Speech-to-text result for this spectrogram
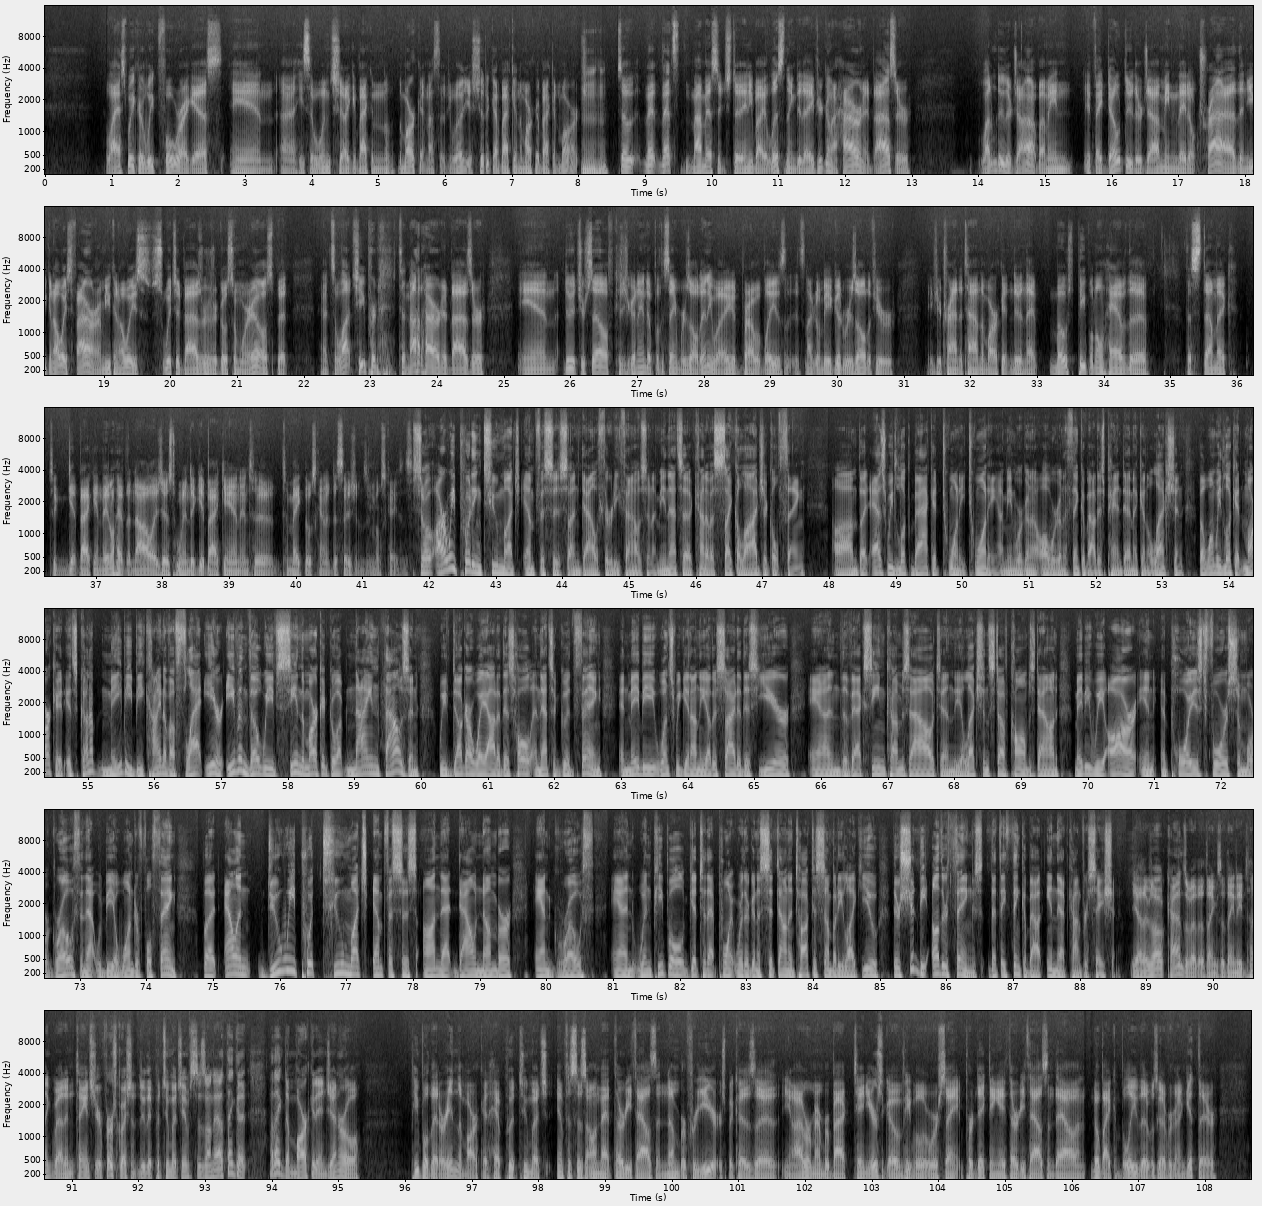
last week or the week before, I guess, and uh, he said, "When should I get back in the market?" And I said, "Well, you should have got back in the market back in March." Mm-hmm. So that that's my message to anybody listening today. If you're going to hire an advisor, let them do their job. I mean, if they don't do their job, meaning they don't try, then you can always fire them. You can always switch advisors or go somewhere else, but it's a lot cheaper to not hire an advisor and do it yourself because you're going to end up with the same result anyway. It probably is. It's not going to be a good result if you're if you're trying to time the market and doing that. Most people don't have the the stomach to get back in. They don't have the knowledge as to when to get back in and to to make those kind of decisions in most cases. So, are we putting too much emphasis on Dow 30,000? I mean, that's a kind of a psychological thing. Um, but as we look back at 2020, I mean, we're gonna all we're gonna think about is pandemic and election. But when we look at market, it's gonna maybe be kind of a flat year, even though we've seen the market go up 9,000. We've dug our way out of this hole, and that's a good thing. And maybe once we get on the other side of this year and the vaccine comes out and the election stuff calms down, maybe we are in, in poised for some more growth, and that would be a wonderful thing. But Alan, do we put too much emphasis on that Dow number and growth? And when people get to that point where they're going to sit down and talk to somebody like you, there should be other things that they think about in that conversation. Yeah, there's all kinds of other things that they need to think about. And to answer your first question, do they put too much emphasis on that? I think that I think the market in general people that are in the market have put too much emphasis on that 30,000 number for years because uh, you know I remember back 10 years ago when people were saying predicting a 30,000 Dow and nobody could believe that it was ever going to get there.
